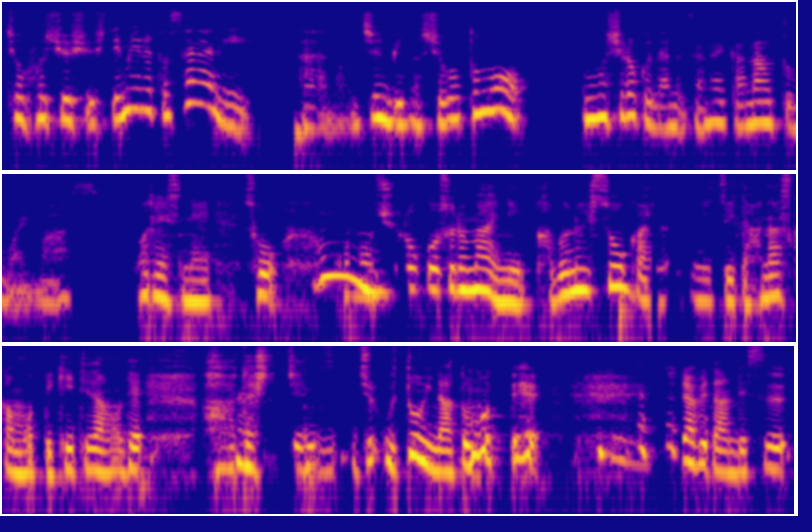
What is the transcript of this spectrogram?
情報収集してみると、さらに、あの、準備の仕事も面白くなるんじゃないかなと思います。そうですね。そう。うんこの収録をする前に株主総会について話すかもって聞いてたので、はあ、私、全然疎いなと思って調べたんです。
